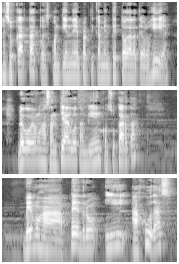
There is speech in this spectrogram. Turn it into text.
en sus cartas pues contiene prácticamente toda la teología. Luego vemos a Santiago también con su carta. Vemos a Pedro y a Judas.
